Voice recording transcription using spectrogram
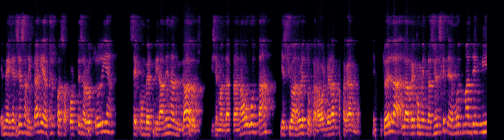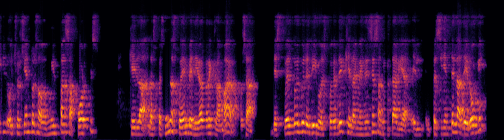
emergencia sanitaria, esos pasaportes al otro día se convertirán en anulados y se mandarán a Bogotá y el ciudadano le tocará volver a pagarlo. Entonces, la, la recomendación es que tenemos más de 1.800 a 2.000 pasaportes que las personas pueden venir a reclamar. O sea, después vuelvo y les digo, después de que la emergencia sanitaria, el, el presidente la derogue,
